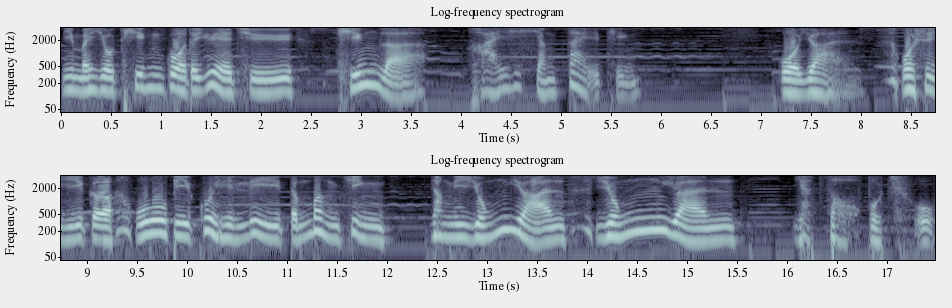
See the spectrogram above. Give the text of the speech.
你没有听过的乐曲，听了还想再听。我愿我是一个无比瑰丽的梦境，让你永远永远也走不出。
